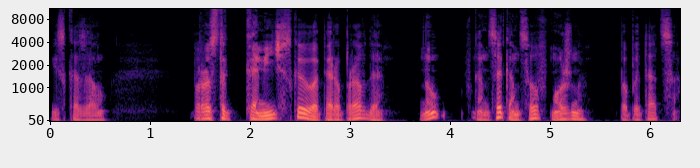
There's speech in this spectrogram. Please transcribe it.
и сказал. — Просто комическая опера, правда? Ну, в конце концов, можно попытаться.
